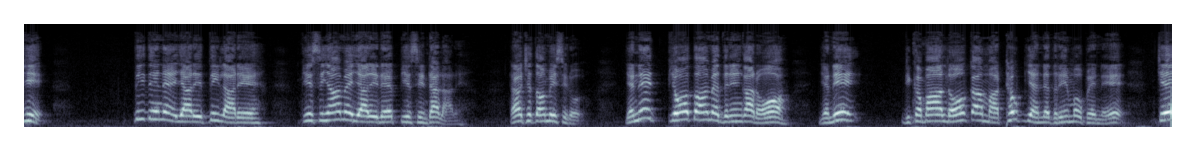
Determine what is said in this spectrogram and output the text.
ပြင်သိတဲ့အရာတွေသိလာတယ်ပြင်ဆင်ရမယ့်အရာတွေလည်းပြင်ဆင်တတ်လာတယ်။ဒါချက်တော်မိတ်ဆွေတို့ယနေ့ပြောသွားမယ့်သတင်းကတော့ယနေ့ဒီကမ္ဘာလောကမှာထုတ်ပြန်တဲ့သတင်းမဟုတ်ဘဲနဲ့ကျဲ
